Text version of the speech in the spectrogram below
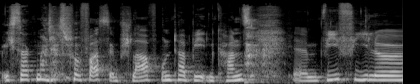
ich sag mal, das schon fast im Schlaf runterbeten kannst. Ähm, wie viele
